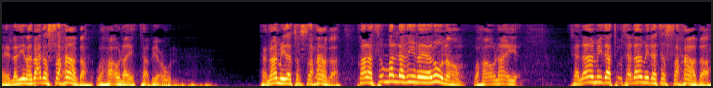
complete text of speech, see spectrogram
أي الذين بعد الصحابة وهؤلاء التابعون. تلامذة الصحابة. قال ثم الذين يلونهم وهؤلاء تلامذة تلامذة الصحابة.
